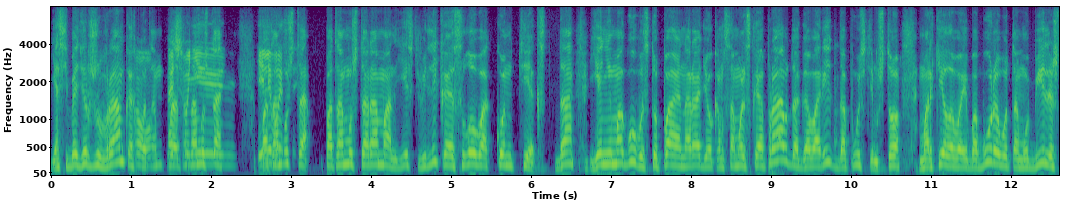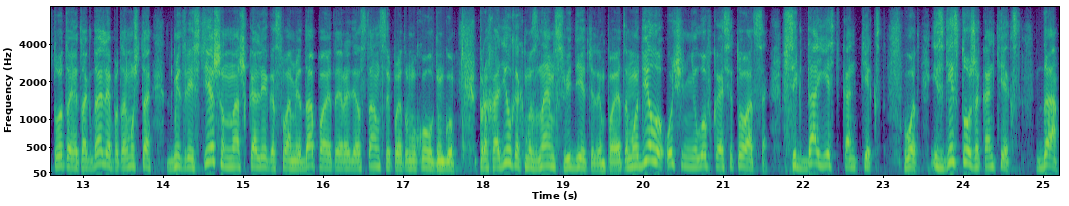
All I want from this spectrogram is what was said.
Я себя держу в рамках, ну, потому, значит, потому, не... что, потому, вы... что, потому что, Роман, есть великое слово «контекст». Да? Я не могу, выступая на радио «Комсомольская правда», говорить, допустим, что Маркелова и Бабурову там убили что-то и так далее, потому что Дмитрий Стешин, наш коллега с вами, да, по этой радиостанции, по этому холдингу, проходил, как мы знаем, свидетелем по этому делу. Очень неловкая ситуация. Всегда есть контекст. Вот. И здесь тоже контекст. Да,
